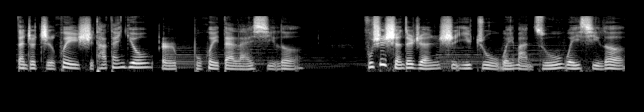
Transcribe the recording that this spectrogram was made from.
但这只会使他担忧，而不会带来喜乐。服侍神的人是以主为满足、为喜乐，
